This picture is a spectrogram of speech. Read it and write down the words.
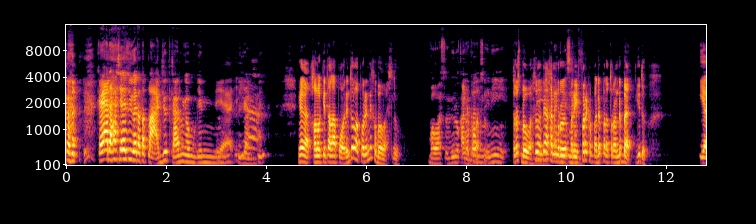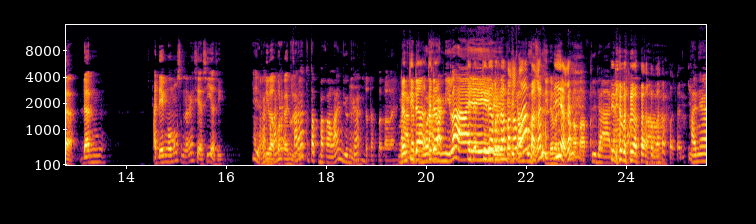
Kayak ada hasilnya juga tetap lanjut kan, nggak mungkin Iya, jadi diganti. Nggak, nggak. Kalau kita laporin tuh laporinnya ke Bawaslu. Bawaslu dulu karena Iya, kan ini Terus Bawaslu nanti akan kan. merefer kepada peraturan debat gitu. Iya, dan ada yang ngomong sebenarnya sia-sia sih. iya kan Dilaporkan makanya- juga. karena tetap bakal lanjut Hmm, kan. tetap bakal lanjut. Dan tidak- tidak- nilai Tidak tidak berdampak apa-apa kan? Tidak Iya kan? apa-apa. Tidak ada Tidak berdampak apa-apa. kan. Hanya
